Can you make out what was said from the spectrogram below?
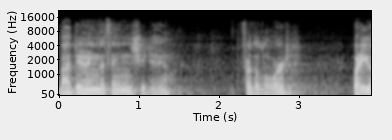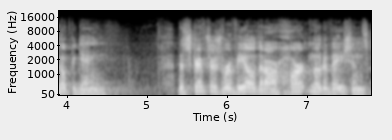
by doing the things you do for the Lord? What do you hope to gain? The scriptures reveal that our heart motivations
